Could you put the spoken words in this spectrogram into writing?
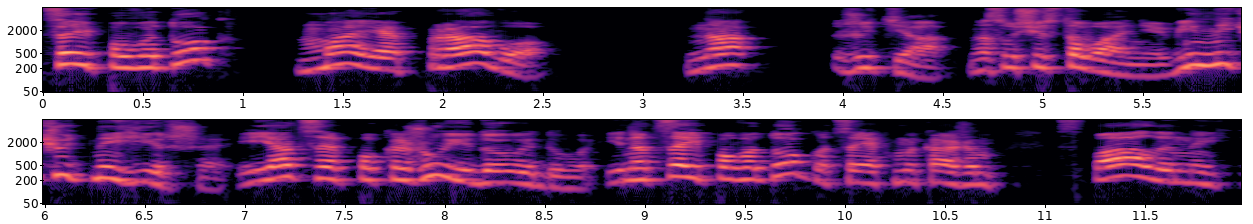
Цей поводок має право на життя, на существування, він нічуть не гірше. І я це покажу і доведу. І на цей поводок, оце, як ми кажемо, спалений,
